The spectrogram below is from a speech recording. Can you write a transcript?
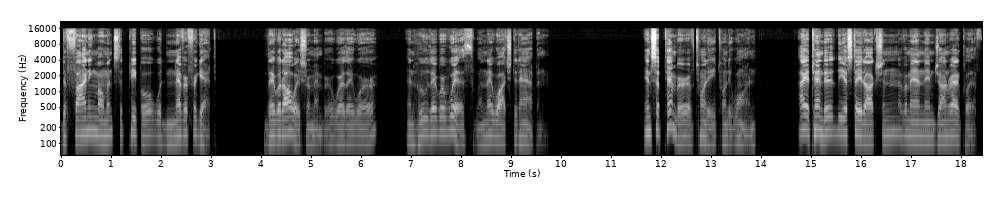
defining moments that people would never forget. They would always remember where they were and who they were with when they watched it happen. In September of 2021, I attended the estate auction of a man named John Radcliffe.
